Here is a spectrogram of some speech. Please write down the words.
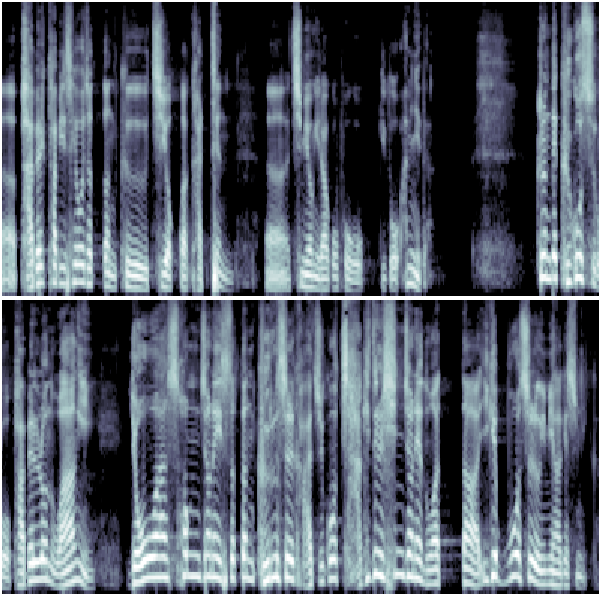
어, 바벨탑이 세워졌던 그 지역과 같은 어, 지명이라고 보기도 합니다. 그런데 그곳으로 바벨론 왕이 여호와 성전에 있었던 그릇을 가지고 자기들 신전에 놓았다. 이게 무엇을 의미하겠습니까?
